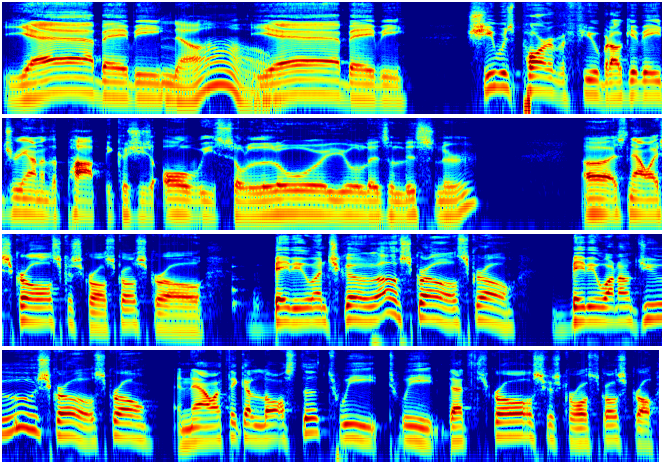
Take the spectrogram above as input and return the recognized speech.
Yeah, baby. No. Yeah, baby. She was part of a few, but I'll give Adriana the pop because she's always so loyal as a listener. Uh, as now I scroll, scroll, scroll, scroll, scroll. Baby, why don't you go? Oh, scroll, scroll. Baby, why don't you scroll, scroll? And now I think I lost the tweet, tweet. That scroll, scroll, scroll, scroll, scroll.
